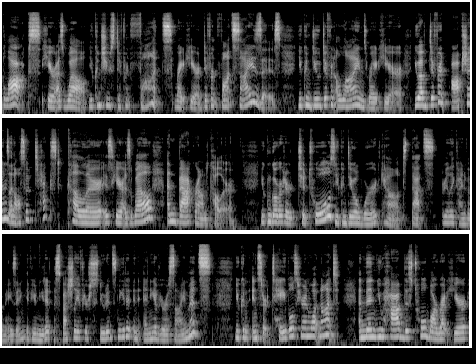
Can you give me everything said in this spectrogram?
blocks here as well. You can choose different fonts right here, different font sizes. You can do different aligns right here. You have different options and also text color is here as well and background color. You can go over here to tools. You can do a word count. That's really kind of amazing if you need it, especially if your students need it in any of your assignments. You can insert tables here and whatnot. And then you have this toolbar right here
